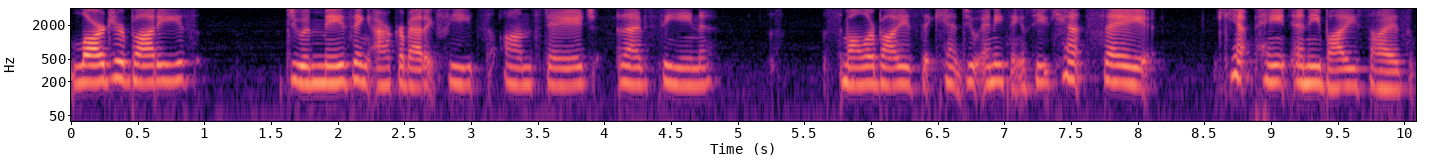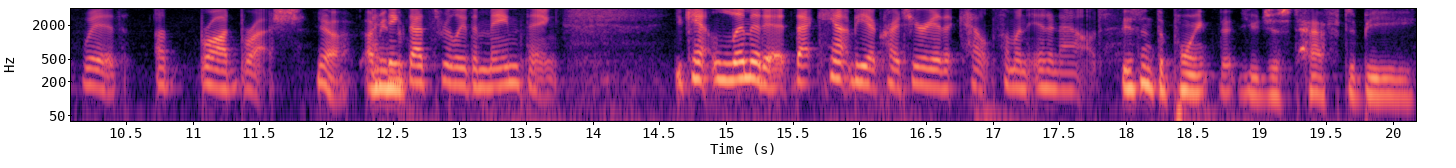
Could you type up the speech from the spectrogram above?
larger bodies do amazing acrobatic feats on stage, and I've seen smaller bodies that can't do anything. So you can't say, can't paint any body size with a broad brush. Yeah. I, I, mean, think the- that's really the main thing. You can't limit it. That can't be a criteria that counts someone in and out. isn't the point that you just have to be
